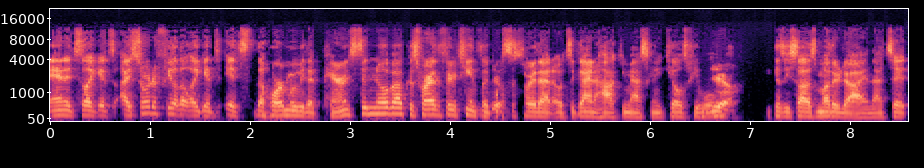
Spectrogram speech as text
and it's like it's I sort of feel that like it's it's the horror movie that parents didn't know about because Friday the Thirteenth, like, Yeah. what's the story of that? Oh, it's a guy in a hockey mask and he kills people Yeah. Because he saw his mother die, and that's it.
